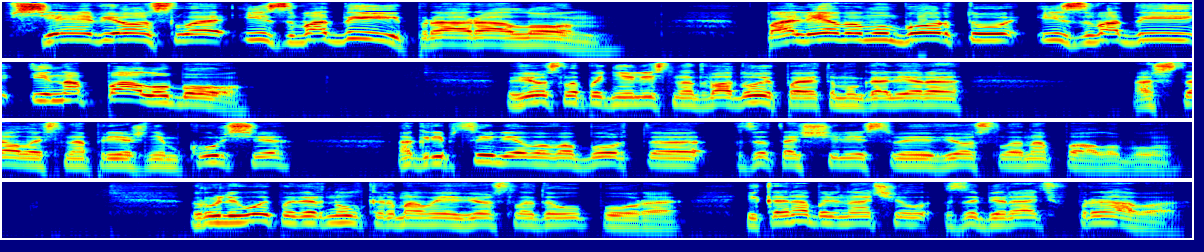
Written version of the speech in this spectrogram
«Все весла из воды!» — проорал он. «По левому борту из воды и на палубу!» Весла поднялись над водой, поэтому галера осталась на прежнем курсе, а гребцы левого борта затащили свои весла на палубу. Рулевой повернул кормовые весла до упора, и корабль начал забирать вправо,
